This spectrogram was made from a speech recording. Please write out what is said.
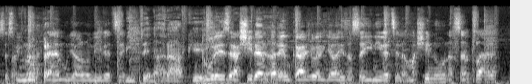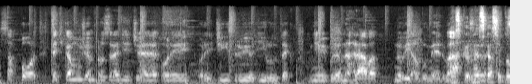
se svým tak. Luprem, udělal nové věci. Beaty, nahrávky, Kůry s Rashidem Jo, tady ukážu, jak dělají zase jiné věci na mašinu, na sampler, support. Teďka můžem prozradit, že Ori, Ori G z druhého dílu, tak u něj budeme nahrávat nový album je dva. Dneska- dneska se to-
